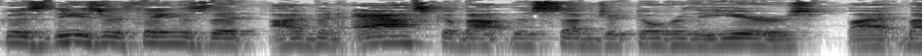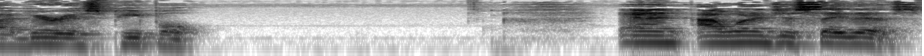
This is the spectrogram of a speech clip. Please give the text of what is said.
because these are things that I've been asked about this subject over the years by, by various people and I want to just say this.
